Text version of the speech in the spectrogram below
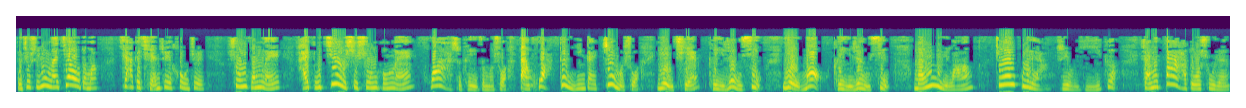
不就是用来叫的吗？加个前缀后缀。孙红雷还不就是孙红雷？话是可以这么说，但话更应该这么说：有钱可以任性，有貌可以任性。猛女郎周姑娘只有一个，咱们大多数人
